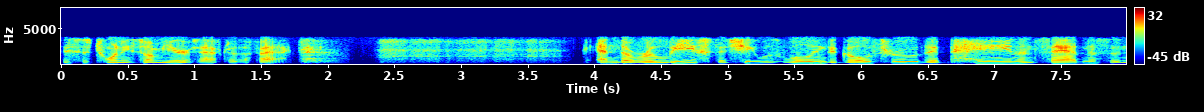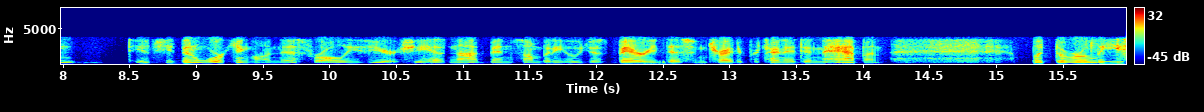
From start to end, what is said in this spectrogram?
This is 20 some years after the fact. And the release that she was willing to go through, the pain and sadness, and, and she's been working on this for all these years. She has not been somebody who just buried this and tried to pretend it didn't happen. But the release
